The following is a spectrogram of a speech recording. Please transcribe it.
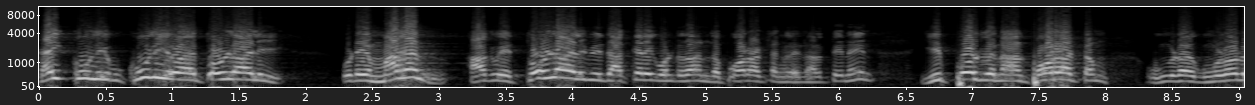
கைக்கூலி கூலி தொழிலாளி உடைய மகன். ஆகவே தொழிலாளி மீது அக்கறை கொண்டுதான் இந்த போராட்டங்களை நடத்தினேன். இப்பொழுது நான் போராட்டம் உங்களோட உங்களோட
